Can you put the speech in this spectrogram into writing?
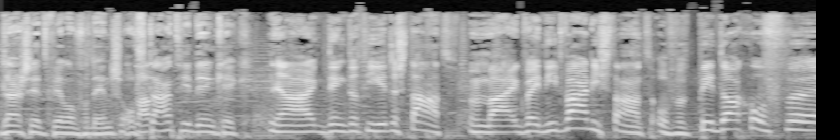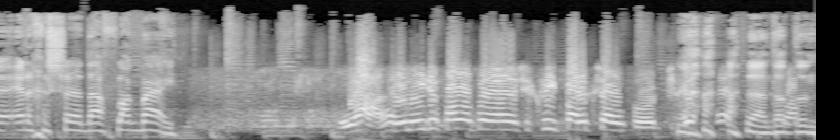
daar zit Willem van Dins. Of staat hij, denk ik. Ja, ik denk dat hij er staat. Maar ik weet niet waar hij staat. Of een pitdak of eh, ergens eh, daar vlakbij. Ja, in ieder geval op uh, circuitpark Zandvoort. Ja, dat, dat,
